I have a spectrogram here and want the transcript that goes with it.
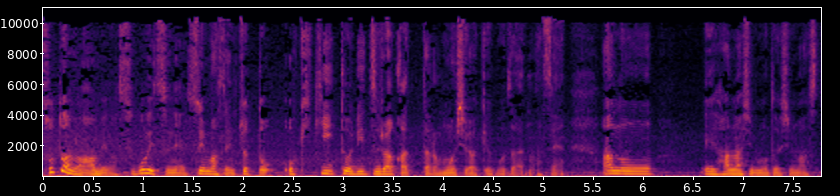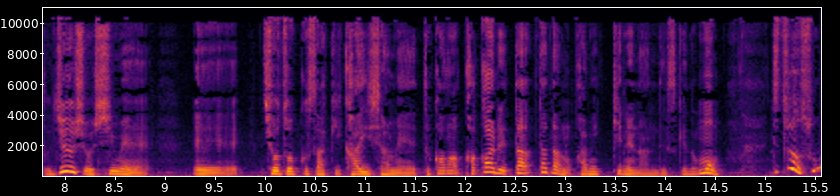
外の雨がすごいですね。すいません。ちょっとお聞き取りづらかったら申し訳ございません。あの、えー、話戻しますと、住所、氏名、えー、所属先、会社名とかが書かれたただの紙切れなんですけども、実はそう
